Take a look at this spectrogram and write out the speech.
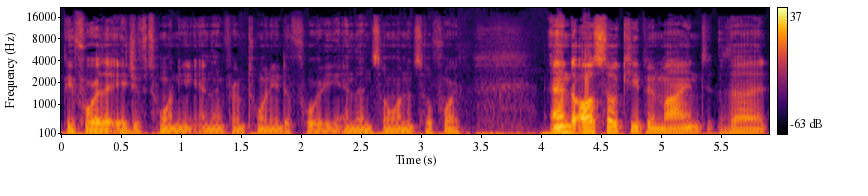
before the age of 20, and then from 20 to 40, and then so on and so forth. And also keep in mind that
